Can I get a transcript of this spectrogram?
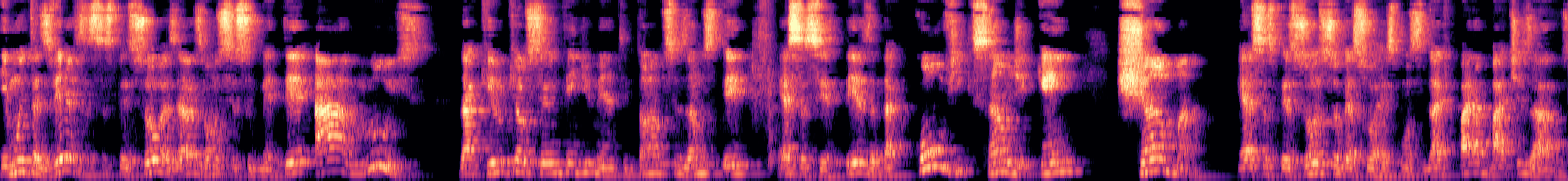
E muitas vezes essas pessoas elas vão se submeter à luz daquilo que é o seu entendimento. Então nós precisamos ter essa certeza da convicção de quem chama essas pessoas sob a sua responsabilidade para batizá-los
